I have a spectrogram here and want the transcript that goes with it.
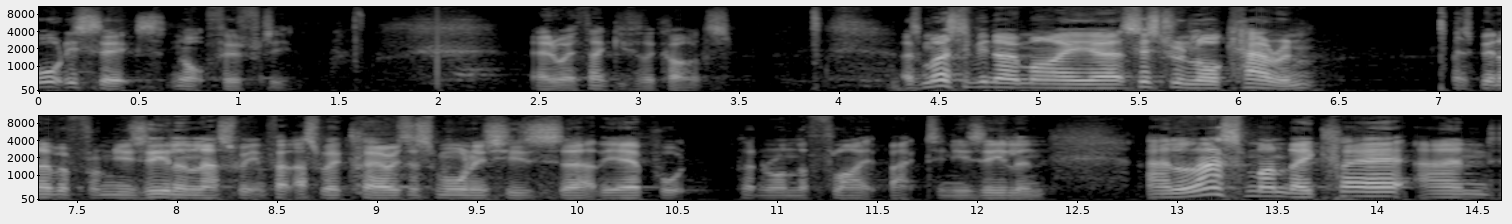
46, not 50. Anyway, thank you for the cards. As most of you know, my uh, sister in law, Karen, has been over from New Zealand last week. In fact, that's where Claire is this morning. She's uh, at the airport, putting her on the flight back to New Zealand. And last Monday, Claire and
